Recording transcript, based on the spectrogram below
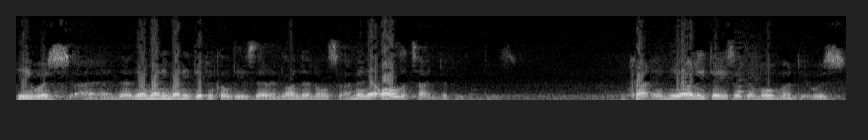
he was, uh, there, there, are many, many difficulties there in London also. I mean, there are all the time difficulties. in the early days of the movement, it was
